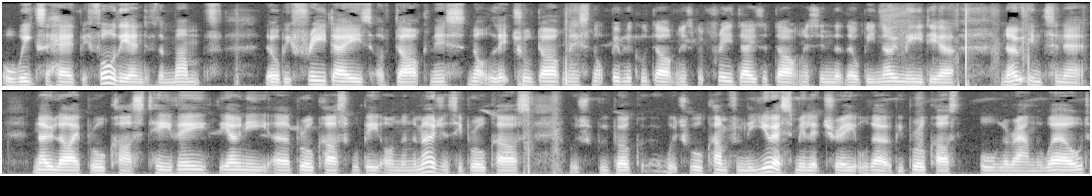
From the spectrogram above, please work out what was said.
or weeks ahead before the end of the month there will be three days of darkness not literal darkness not biblical darkness but three days of darkness in that there will be no media no internet no live broadcast TV. The only uh, broadcast will be on an emergency broadcast, which will, be, which will come from the US military, although it will be broadcast all around the world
